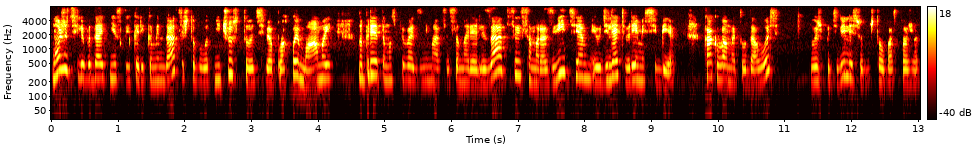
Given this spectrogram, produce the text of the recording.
Можете ли вы дать несколько рекомендаций, чтобы вот не чувствовать себя плохой мамой, но при этом успевать заниматься самореализацией, саморазвитием и уделять время себе? Как вам это удалось? Вы же поделились, что у вас тоже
